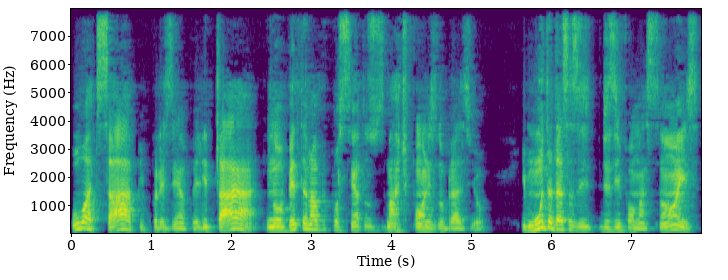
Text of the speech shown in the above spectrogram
O WhatsApp, por exemplo, ele está em 99% dos smartphones no Brasil. E muitas dessas desinformações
